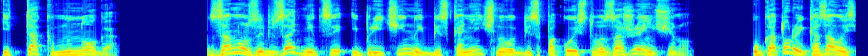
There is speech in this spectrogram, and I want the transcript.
и так много. занозой в заднице и причиной бесконечного беспокойства за женщину, у которой, казалось,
